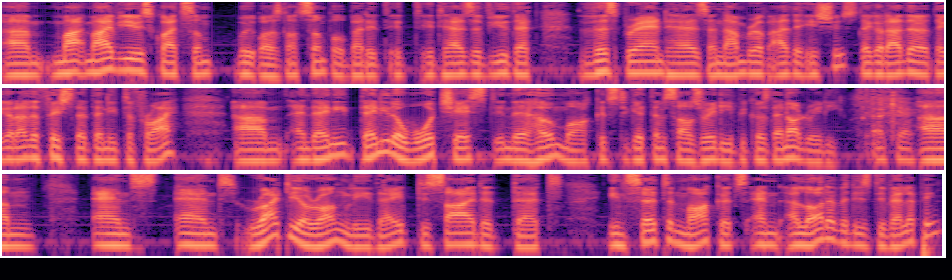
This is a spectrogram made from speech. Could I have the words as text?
um, my my view is quite simple. Well, it's not simple, but it, it, it has a view that this brand has a number of other issues. They got other they got other fish that they need to fry, um, and they need they need a war chest in their home markets to get themselves ready because they're not ready. Okay. Um, and and rightly or wrongly, they've decided that in certain markets, and a lot of it is developing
